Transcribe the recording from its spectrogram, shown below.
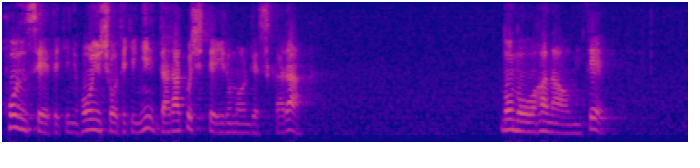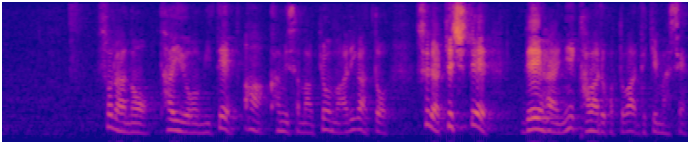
本性的に、本性的に堕落しているものですから、野のお花を見て、空の太陽を見て、ああ、神様今日もありがとう。それは決して礼拝に変わることはできません。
